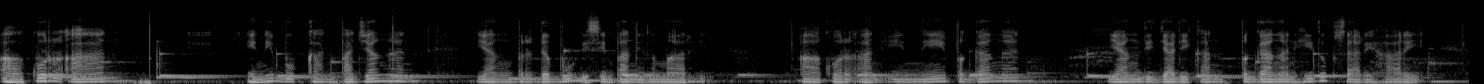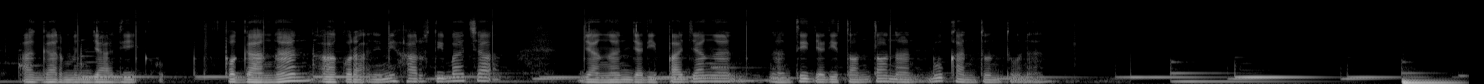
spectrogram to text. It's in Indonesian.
Al-Quran ini bukan pajangan yang berdebu disimpan di lemari. Al-Quran ini pegangan yang dijadikan pegangan hidup sehari-hari. Agar menjadi pegangan, Al-Quran ini harus dibaca. Jangan jadi pajangan, nanti jadi tontonan, bukan tuntunan.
